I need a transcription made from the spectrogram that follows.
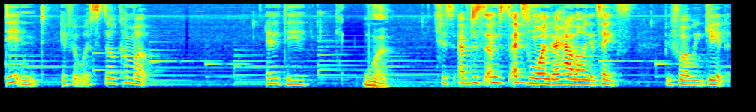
didn't, if it would still come up, and it did. What? Just I'm just I'm just I just wonder how long it takes before we get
